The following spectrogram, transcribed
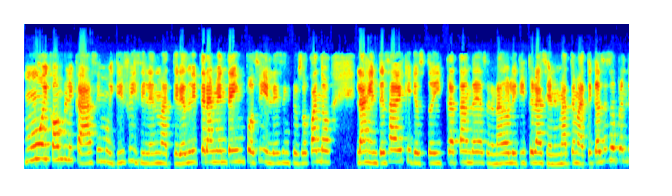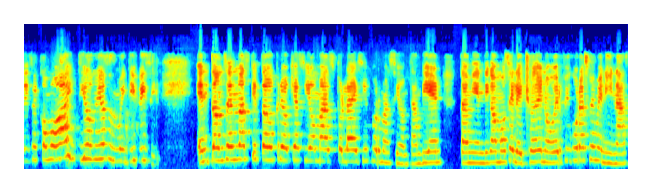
muy complicadas y muy difíciles, materias literalmente imposibles, incluso cuando la gente sabe que yo estoy tratando de hacer una doble titulación en matemáticas, se sorprende y dice como, ay, Dios mío, eso es muy difícil. Entonces, más que todo, creo que ha sido más por la desinformación también, también, digamos, el hecho de no ver figuras femeninas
